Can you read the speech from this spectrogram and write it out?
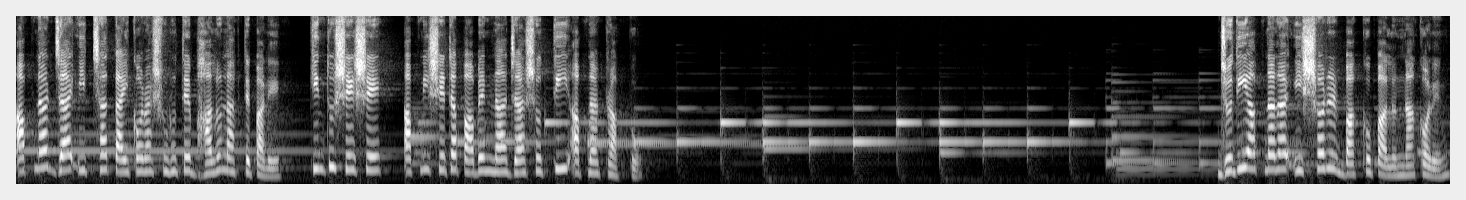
আপনার যা ইচ্ছা তাই করা শুরুতে ভালো লাগতে পারে, কিন্তু শেষে আপনি সেটা পাবেন না যা সত্যিই আপনার প্রাপ্য। যদি আপনারা ঈশ্বরের বাক্য পালন না করেন,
